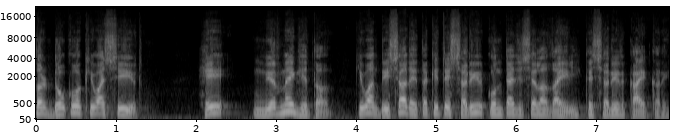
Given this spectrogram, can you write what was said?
तर डोकं किंवा शीर हे निर्णय घेतं किंवा दिशा देतं की ते शरीर कोणत्या दिशेला जाईल ते शरीर काय करेल.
